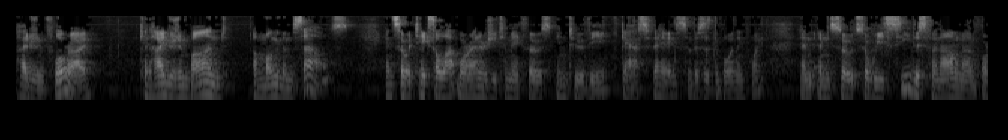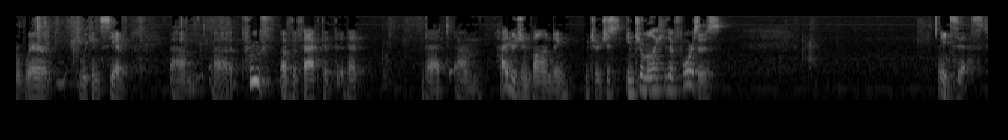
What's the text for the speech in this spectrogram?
hydrogen fluoride can hydrogen bond among themselves. And so it takes a lot more energy to make those into the gas phase. So this is the boiling point. And, and so, so we see this phenomenon, or where we can see have, um, uh, proof of the fact that, that, that um, hydrogen bonding, which are just intermolecular forces, exist.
